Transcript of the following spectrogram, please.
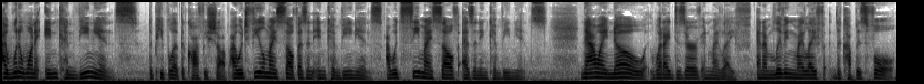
I wouldn't want to inconvenience the people at the coffee shop. I would feel myself as an inconvenience. I would see myself as an inconvenience. Now I know what I deserve in my life, and I'm living my life, the cup is full.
